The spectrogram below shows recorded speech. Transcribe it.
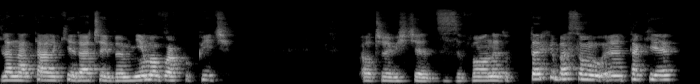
dla Natalki raczej bym nie mogła kupić. Oczywiście dzwony, te chyba są e, takie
